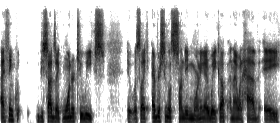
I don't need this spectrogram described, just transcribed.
I think besides like one or two weeks, it was like every single Sunday morning I'd wake up and I would have a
